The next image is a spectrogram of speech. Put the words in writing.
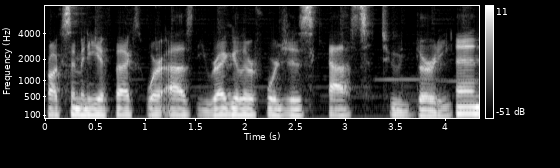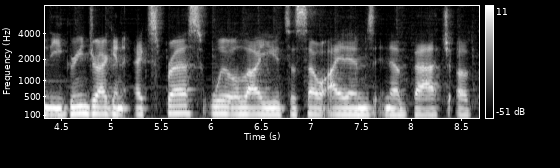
proximity effects, whereas the regular forges cast to dirty. And the Green Dragon Express will allow you to sell items in a batch of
